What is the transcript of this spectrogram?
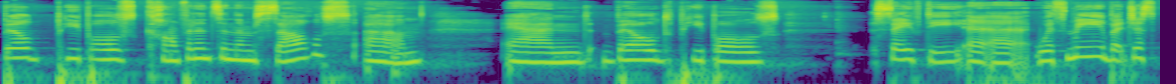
build people's confidence in themselves um, and build people's safety uh, with me, but just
